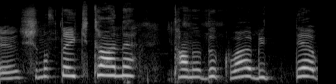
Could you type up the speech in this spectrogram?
e, sınıfta iki tane tanıdık var. Bir de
